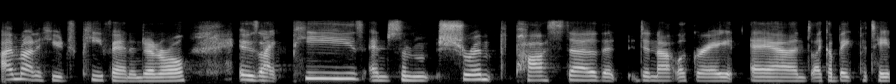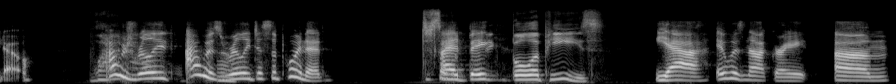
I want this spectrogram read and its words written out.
I'm not a huge pea fan in general. It was like peas and some shrimp pasta that did not look great and like a baked potato. Wow. I was really I was really disappointed. Just like I had big, big bowl of peas. Yeah, it was not great. Um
